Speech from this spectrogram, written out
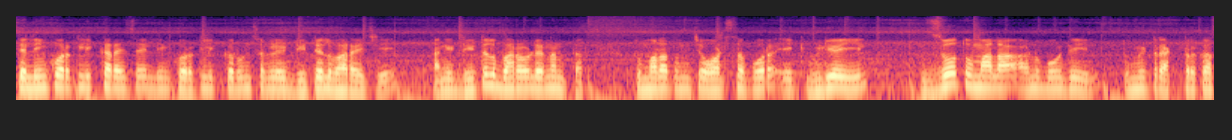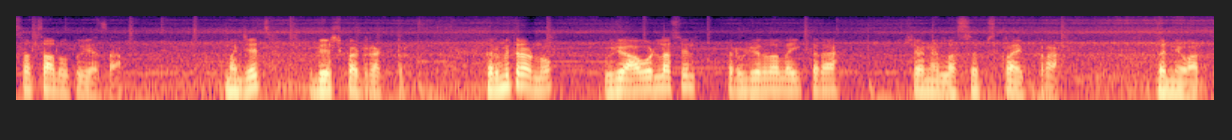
त्या लिंकवर क्लिक करायचं आहे लिंकवर क्लिक करून सगळे डिटेल भरायची आणि डिटेल भरवल्यानंतर तुम्हाला तुमच्या व्हॉट्सअपवर एक व्हिडिओ येईल. जो तुम्हाला अनुभव देईल तुम्ही ट्रॅक्टर कसा चालवतो याचा. म्हणजेच देश का ट्रॅक्टर. तर मित्रांनो व्हिडिओ आवडला असेल तर व्हिडिओला लाईक करा चॅनलला सबस्क्राईब करा. धन्यवाद.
